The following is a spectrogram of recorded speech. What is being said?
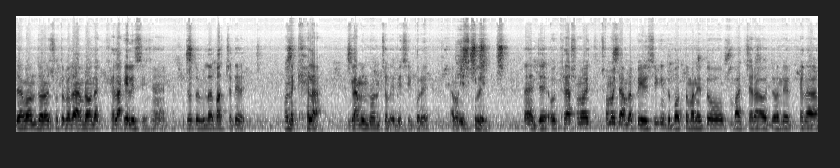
যেমন ধরেন ছোটোবেলায় আমরা অনেক খেলা খেলেছি হ্যাঁ? ছোটবেলা বাচ্চাদের অনেক খেলা, গ্রামীণ অঞ্চলে বেশি করে এবং স্কুলে। হ্যাঁ যে ওই খেলার সময়, সময়টা আমরা পেয়েছি, কিন্তু বর্তমানে তো বাচ্চারা ওই ধরনের খেলার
